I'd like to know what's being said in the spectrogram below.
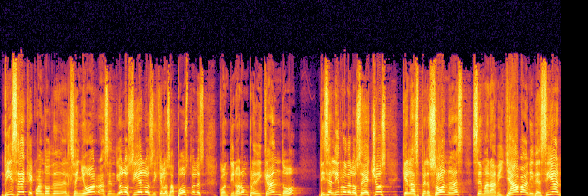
dice que cuando el Señor ascendió los cielos y que los apóstoles continuaron predicando, Dice el libro de los Hechos que las personas se maravillaban y decían,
